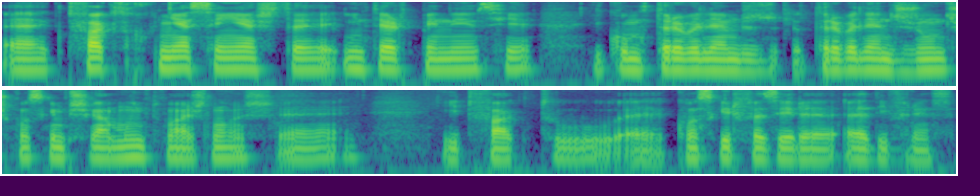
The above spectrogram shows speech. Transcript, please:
uh, que de facto reconhecem esta interdependência e como trabalhamos, trabalhando juntos conseguimos chegar muito mais longe uh, e de facto uh, conseguir fazer a, a diferença.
